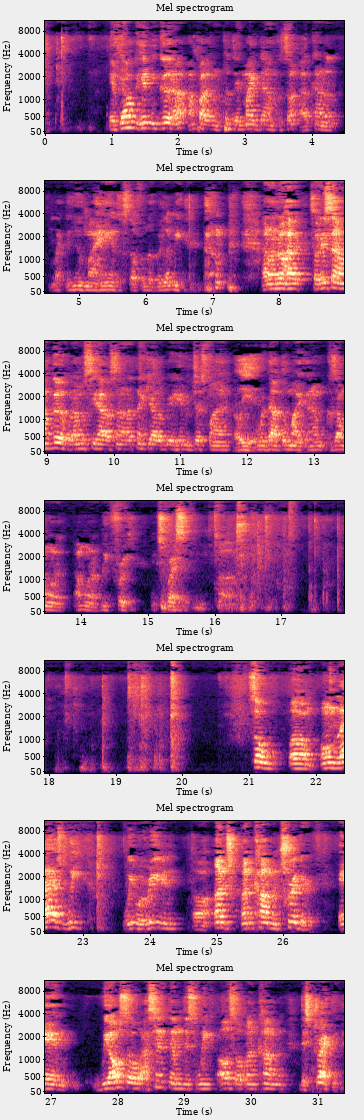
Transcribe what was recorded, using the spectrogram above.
If y'all can hear me good, I, I'm probably gonna put that mic down because I, I kind of like to use my hands and stuff a little bit. Let me. I don't know how. So this sounds good, but I'm gonna see how it sounds. I think y'all will be able to hear me just fine Oh yeah. without the mic, and I'm because I want to. I want to be free, expressive. Uh, so um, on last week, we were reading uh, Un- Uncommon Trigger, and we also I sent them this week also Uncommon Distracted.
